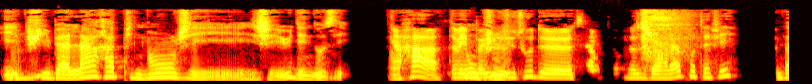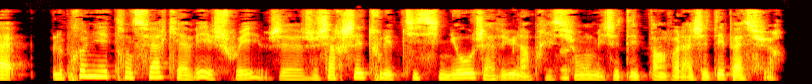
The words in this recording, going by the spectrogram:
Et mmh puis bah là, rapidement, j'ai eu des nausées. Ah, ah t'avais pas eu du tout de symptômes de ce genre-là pour ta fille? Bah le premier transfert qui avait échoué, je, je cherchais tous les petits signaux, j'avais eu l'impression, mais j'étais, enfin voilà, j'étais pas sûre.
